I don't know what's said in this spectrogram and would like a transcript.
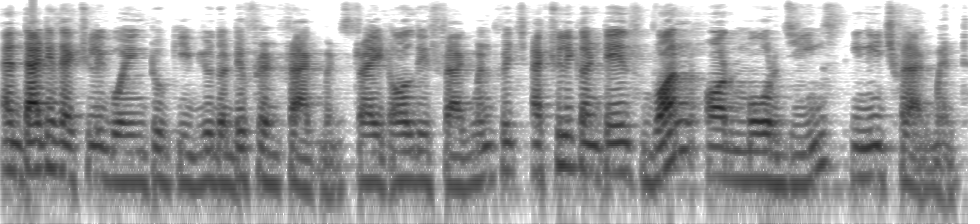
and that is actually going to give you the different fragments, right? All these fragments which actually contains one or more genes in each fragment.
